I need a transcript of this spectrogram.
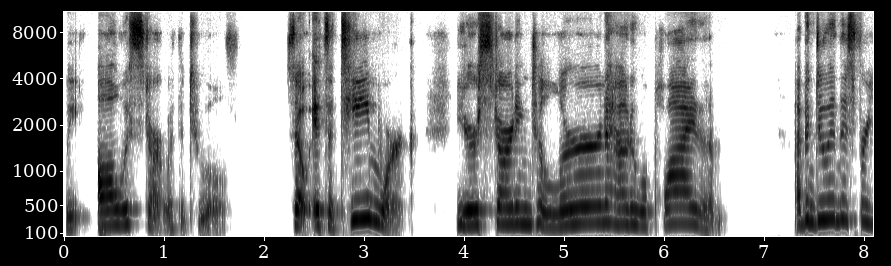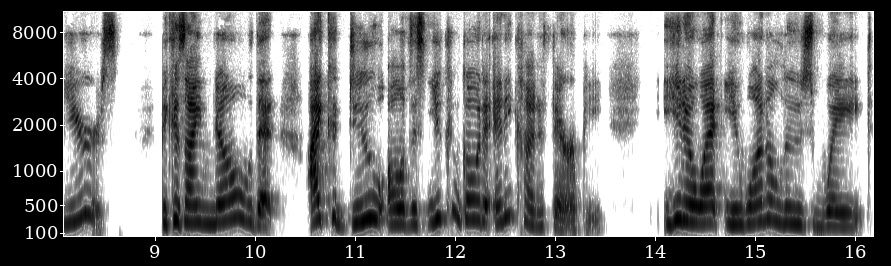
we always start with the tools. So it's a teamwork. You're starting to learn how to apply them. I've been doing this for years because I know that I could do all of this. You can go to any kind of therapy. You know what? You want to lose weight.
